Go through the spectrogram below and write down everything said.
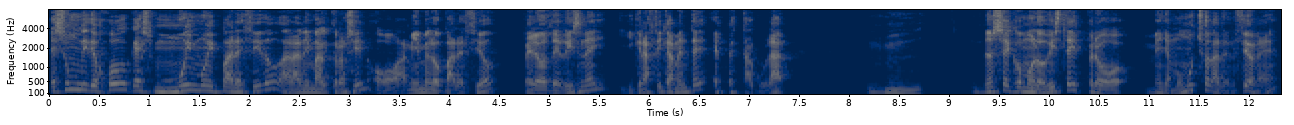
Es un videojuego que es muy, muy parecido al Animal Crossing, o a mí me lo pareció, pero de Disney y gráficamente espectacular. Mm, No sé cómo lo visteis, pero me llamó mucho la atención, ¿eh?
